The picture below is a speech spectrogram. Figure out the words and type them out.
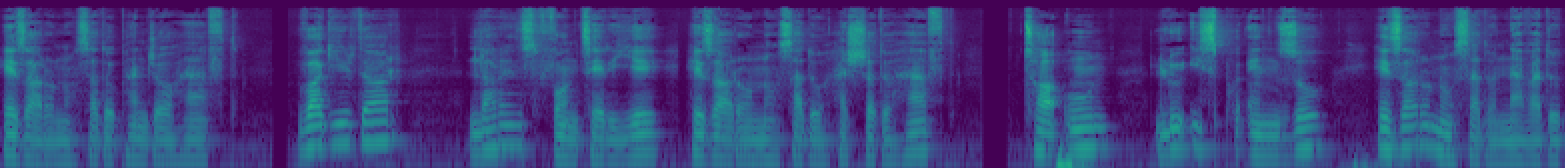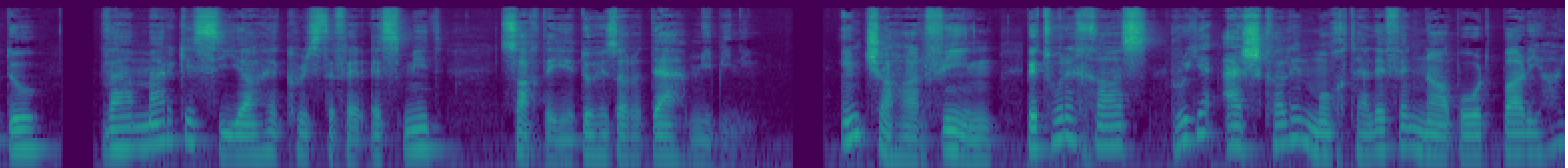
1957 واگیردار لارنس فونتریه 1987 تا اون لوئیس پوئنزو 1992 و مرگ سیاه کریستوفر اسمیت ساخته 2010 می‌بینیم. این چهار فیلم به طور خاص روی اشکال مختلف نابردباری های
